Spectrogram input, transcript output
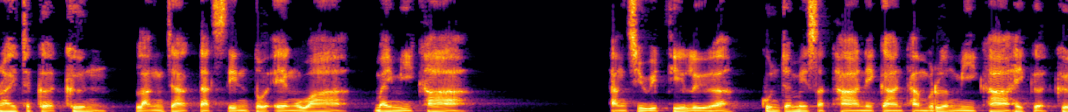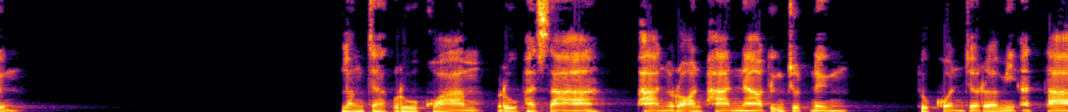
อะไรจะเกิดขึ้น หลังจากตัดสินตัวเองว่าไม่มีค่า ทั้งชีวิตที่เหลือ คุณจะไม่ศรัทธาในการทำเรื่องมีค่าให้เกิดขึ้น หลังจากรู้ความ รู้ภาษา ผ่านร้อนผ่านหนาวถึงจุดหนึ่ง ทุกคนจะเริ่มมีอัตตา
